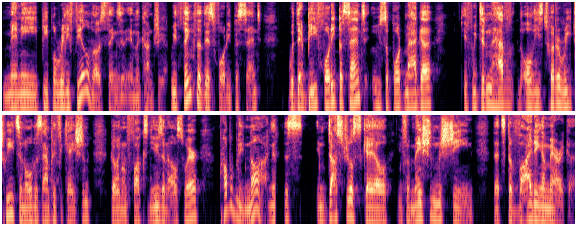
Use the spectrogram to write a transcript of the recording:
many people really feel those things in, in the country. We think that there's 40%. Would there be 40% who support MAGA if we didn't have all these Twitter retweets and all this amplification going on Fox News and elsewhere? Probably not. This industrial scale information machine that's dividing America.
